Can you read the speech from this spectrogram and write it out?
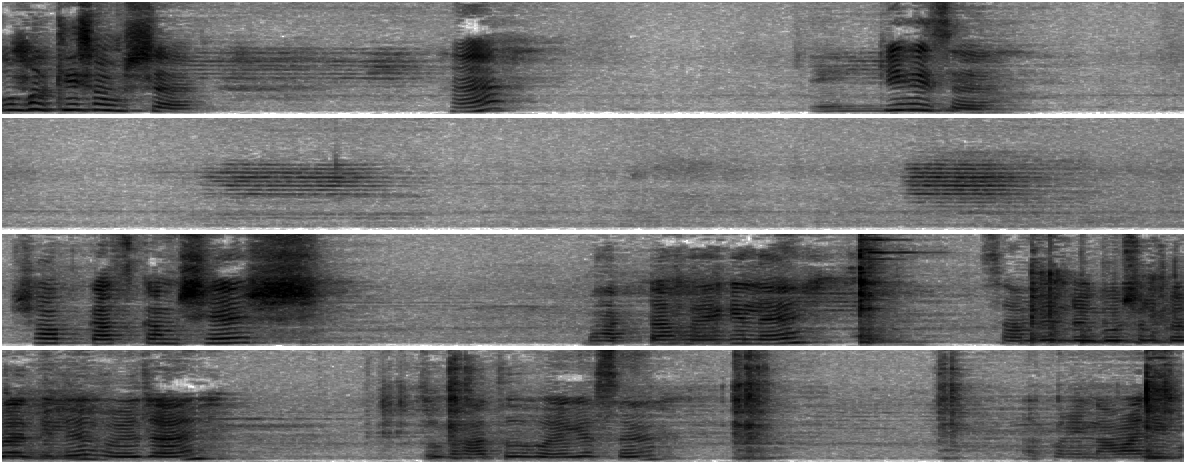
তোমার কি সমস্যা? হ্যাঁ? কি হয়েছে? সব কাজ কাম শেষ। ভাতটা হয়ে গেলে সামনে গোসল করা দিলে হয়ে যায়। তো ভাতও হয়ে গেছে। এখনই নামাই নিব।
